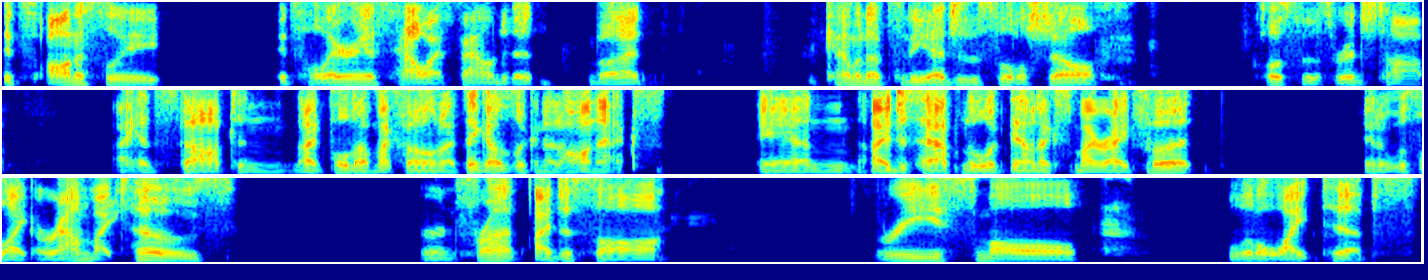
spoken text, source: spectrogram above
it's honestly, it's hilarious how I found it, but coming up to the edge of this little shelf close to this ridge top, I had stopped and I'd pulled out my phone. I think I was looking at onX and I just happened to look down next to my right foot and it was like around my toes or in front, I just saw three small little white tips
